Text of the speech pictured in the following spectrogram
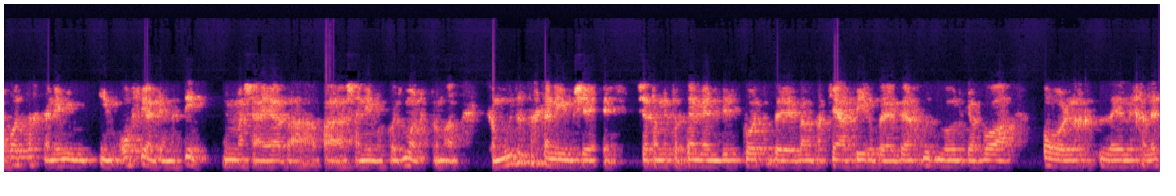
פחות שחקנים עם, עם אופי הגנתי ממה שהיה בשנים הקודמות. כלומר, כמות השחקנים ש, שאתה מצפה מהם לזכות במאבקי אוויר באחוז מאוד גבוה, או לחלץ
